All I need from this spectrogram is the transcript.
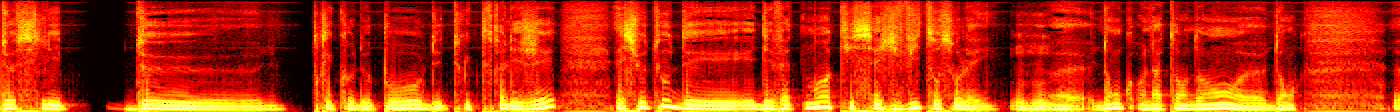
deux slips, deux tricots de peau, des trucs très légers, et surtout des, des vêtements qui sèchent vite au soleil. Mhm. Euh, donc, en attendant, euh, donc, euh,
